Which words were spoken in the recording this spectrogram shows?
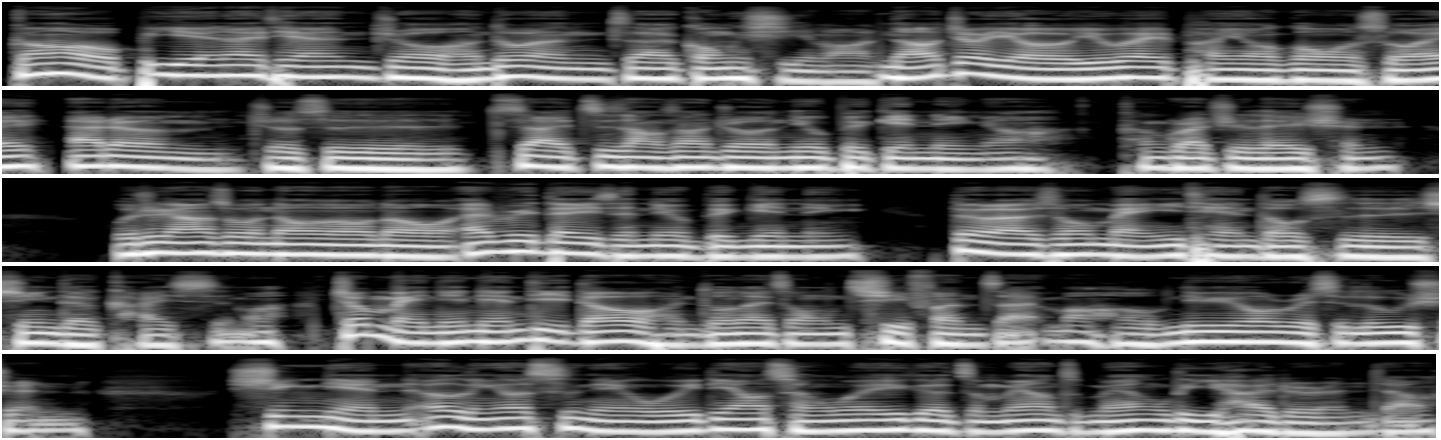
刚好毕业那天，就很多人在恭喜嘛，然后就有一位朋友跟我说：“哎，Adam，就是在职场上就 new beginning 啊，congratulation。”我就跟他说：“No，No，No，every day is a new beginning。对我来说，每一天都是新的开始嘛。就每年年底都有很多那种气氛在嘛，和 New Year resolution。”新年二零二四年，我一定要成为一个怎么样怎么样厉害的人，这样。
